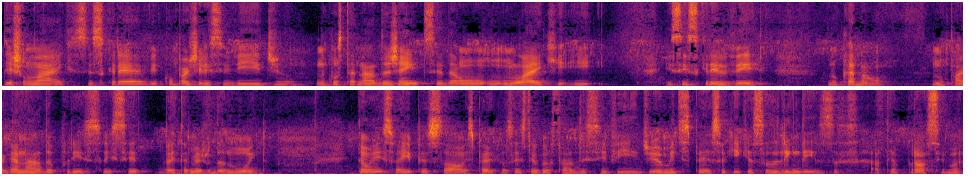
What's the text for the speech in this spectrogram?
deixa um like, se inscreve, compartilha esse vídeo. Não custa nada, gente. Você dá um, um like e, e se inscrever no canal. Não paga nada por isso. E você vai estar me ajudando muito. Então é isso aí, pessoal. Espero que vocês tenham gostado desse vídeo. Eu me despeço aqui com essas lindezas. Até a próxima.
